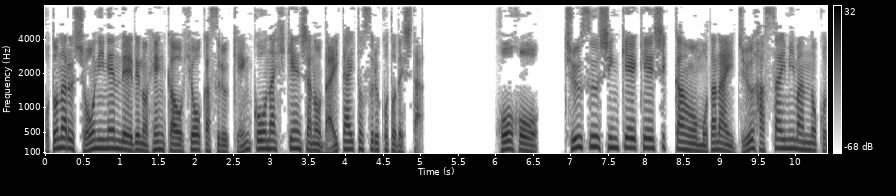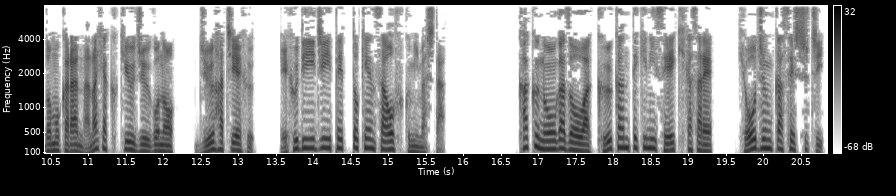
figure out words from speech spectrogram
異なる小児年齢での変化を評価する健康な被験者の代替とすることでした。方法、中枢神経系疾患を持たない18歳未満の子供から795の 18F、FDG ペット検査を含みました。各脳画像は空間的に正規化され、標準化接種値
